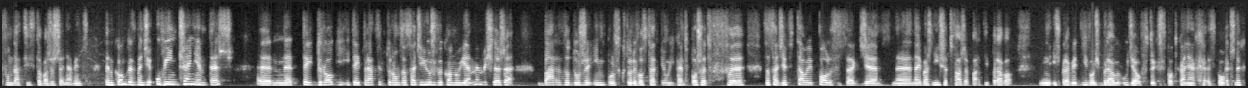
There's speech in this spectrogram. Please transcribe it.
fundacje i stowarzyszenia. Więc ten kongres będzie uwieńczeniem też tej drogi i tej pracy, którą w zasadzie już wykonujemy. Myślę, że bardzo duży impuls, który w ostatni weekend poszedł w, w zasadzie w całej Polsce, gdzie e, najważniejsze twarze partii Prawo i Sprawiedliwość brały udział w tych spotkaniach społecznych,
